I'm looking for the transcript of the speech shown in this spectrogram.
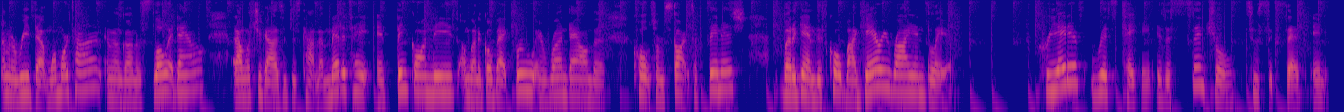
I'm to read that one more time and I'm to slow it down. And I want you guys to just kind of meditate and think on these. I'm to go back through and run down the quotes from start to finish. But again, this quote by Gary Ryan Blair Creative risk taking is essential to success in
